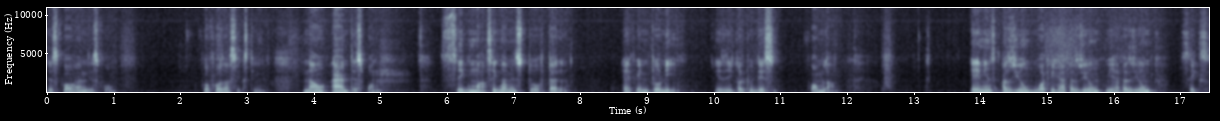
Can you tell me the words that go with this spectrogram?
this 4 and this 4 4 4s are 16 now add this one sigma sigma means total f into d is equal to this formula. A means assume. What we have assumed? We have assumed 6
